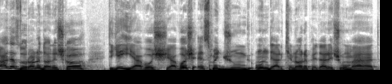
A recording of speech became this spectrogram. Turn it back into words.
بعد از دوران دانشگاه دیگه یواش یواش اسم جونگ اون در کنار پدرش اومد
